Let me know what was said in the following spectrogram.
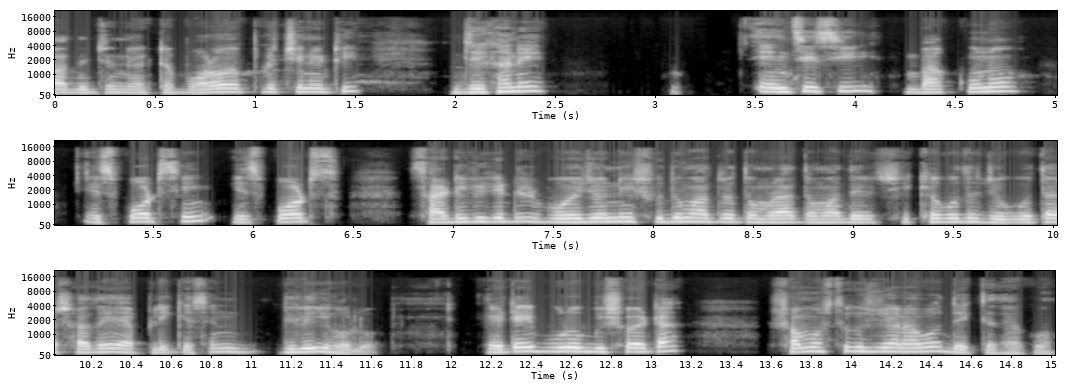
তাদের জন্য একটা বড় অপরচুনিটি যেখানে এনসিসি বা কোনো স্পোর্টসিং, স্পোর্টস সার্টিফিকেটের প্রয়োজন নেই শুধুমাত্র তোমরা তোমাদের শিক্ষাগত যোগ্যতার সাথে অ্যাপ্লিকেশন দিলেই হলো। এটাই পুরো বিষয়টা। সমস্ত কিছু জানাব, দেখতে থাকো।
